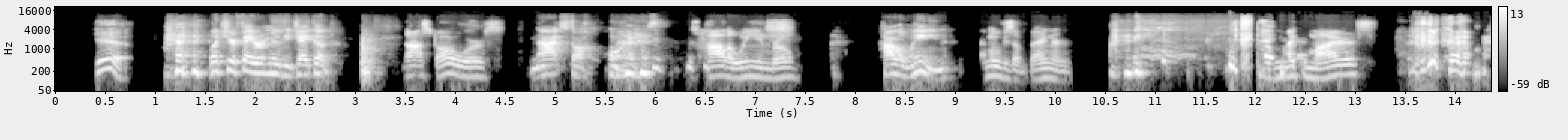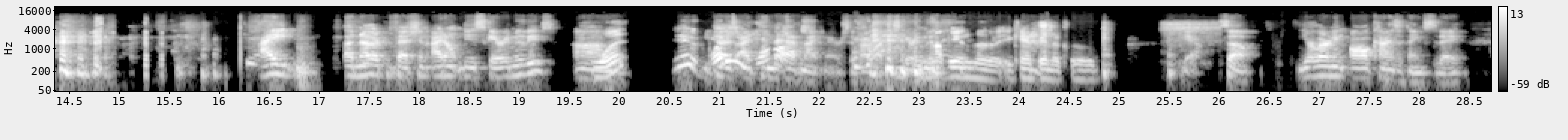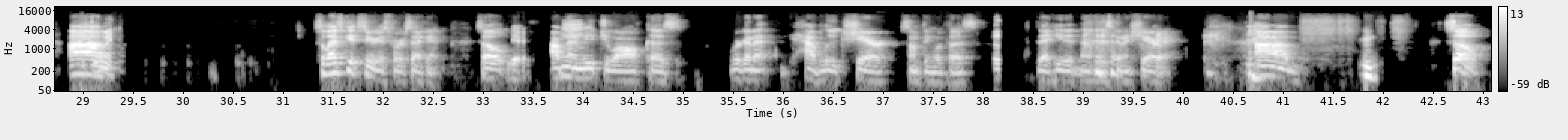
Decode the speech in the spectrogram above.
Yeah, what's your favorite movie, Jacob? not Star Wars. Not Star Wars. It's Halloween, bro. Halloween. That movie's a banger. Michael Myers. I another confession. I don't do scary movies. Um, what? Dude, what do Because you I tend to have watch? nightmares if I watch a scary movie. Not be in the. You can't be in the club. Yeah. So you're learning all kinds of things today. Um, so let's get serious for a second. So Yeah. I'm going to meet you all because we're going to have Luke share something with us that he didn't know he was going to share. Um, so,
